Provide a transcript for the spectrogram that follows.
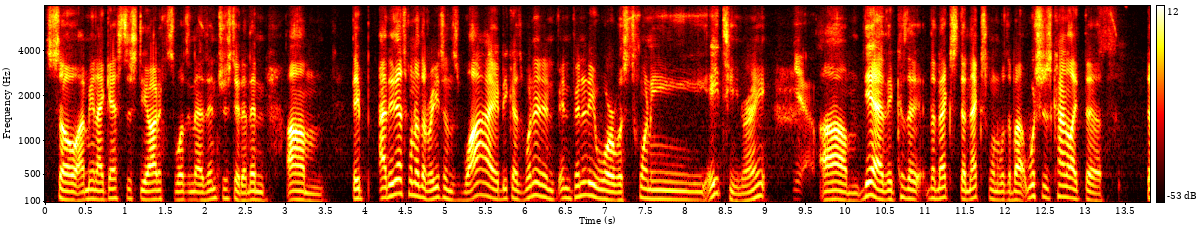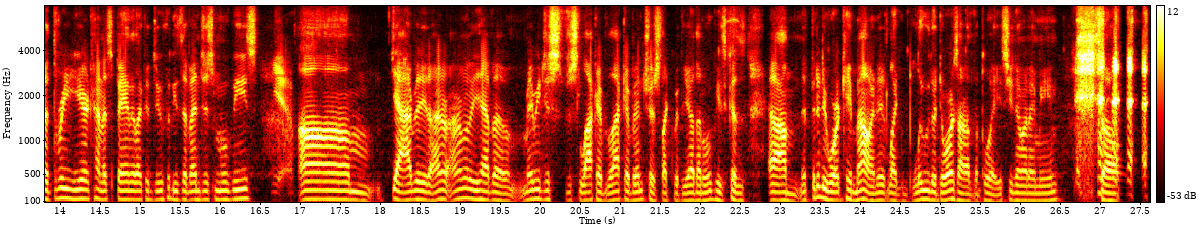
So I mean, I guess just the audience wasn't as interested. And then um, they I think that's one of the reasons why because when it Infinity War was 2018, right? yeah, Um, yeah, because the, the next the next one was about which is kind of like the the three year kind of span they like to do for these Avengers movies. yeah. Um, yeah, I really, I don't, I don't really have a maybe just just lack of lack of interest like with the other movies because um, Infinity War came out and it like blew the doors out of the place. You know what I mean? So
